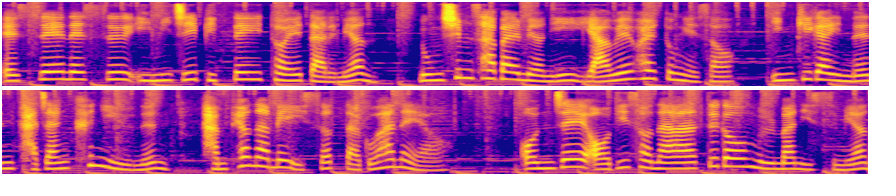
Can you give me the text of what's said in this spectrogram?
SNS 이미지 빅데이터에 따르면 농심 사발면이 야외 활동에서 인기가 있는 가장 큰 이유는 간편함에 있었다고 하네요. 언제 어디서나 뜨거운 물만 있으면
